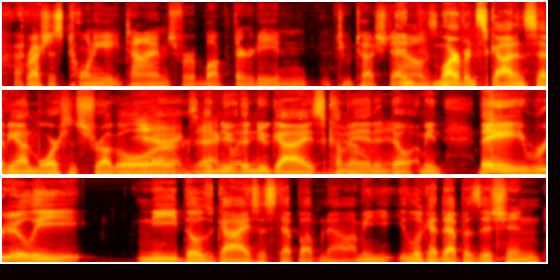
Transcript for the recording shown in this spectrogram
rushes 28 times for a buck 30 and two touchdowns. and Marvin Scott and Sevion Morrison struggle, Yeah, or the new the new guys come in and man. don't. I mean, they really need those guys to step up now. I mean, you, you look at that position.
